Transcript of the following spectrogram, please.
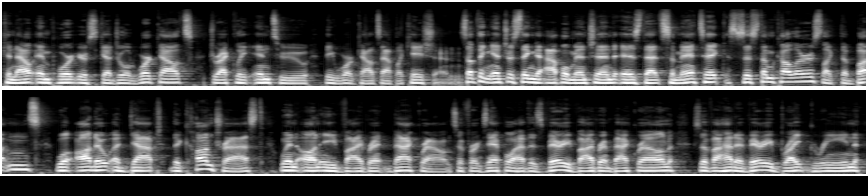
can now import your scheduled workouts directly into the Workouts application. Something interesting that Apple mentioned is that semantic system colors, like the buttons, will auto adapt the contrast when on a vibrant background. So, for example, I have this very vibrant background so if I had a very bright green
